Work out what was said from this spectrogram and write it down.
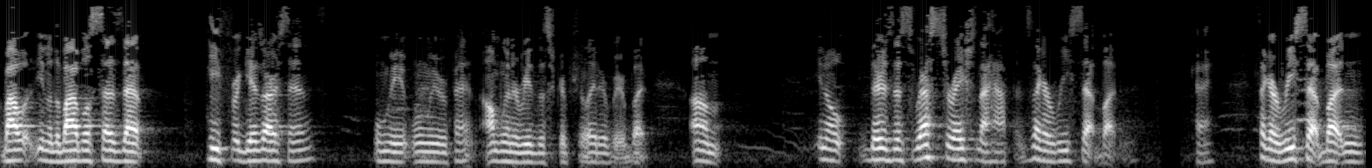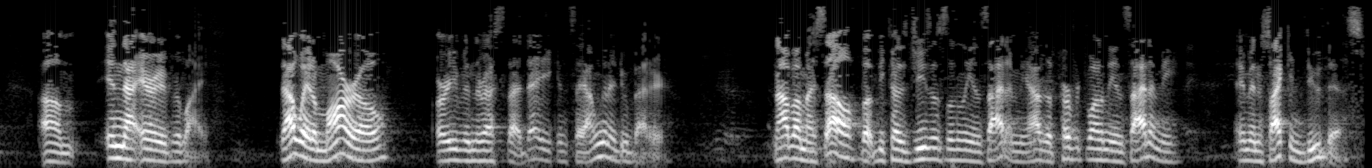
The Bible, you know, the Bible says that He forgives our sins when we when we repent. I'm going to read the scripture later here, but um, you know, there's this restoration that happens. It's like a reset button. Okay, it's like a reset button um, in that area of your life. That way, tomorrow or even the rest of that day, you can say, "I'm going to do better." Not by myself, but because Jesus is on the inside of me. I have the perfect one on the inside of me. Amen. So I can do this.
